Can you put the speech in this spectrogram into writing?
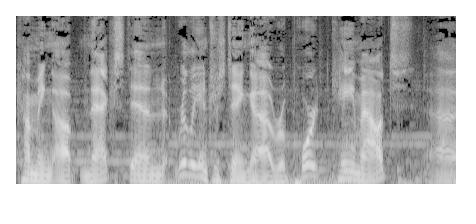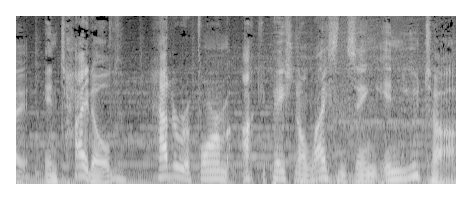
coming up next, and really interesting. A report came out uh, entitled "How to Reform Occupational Licensing in Utah."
